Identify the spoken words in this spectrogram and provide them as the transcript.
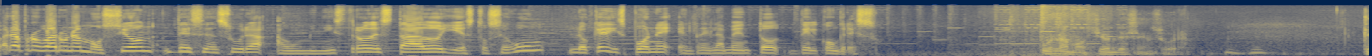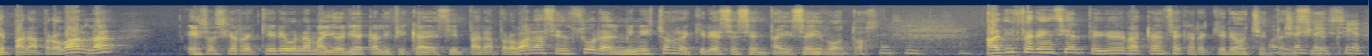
para aprobar una moción de censura a un ministro de Estado y esto según lo que dispone el reglamento del Congreso. Una moción de censura. Que para aprobarla, eso sí requiere una mayoría calificada. Es decir, para aprobar la censura del ministro requiere 66 votos. A diferencia del periodo de vacancia que requiere 87. 87.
